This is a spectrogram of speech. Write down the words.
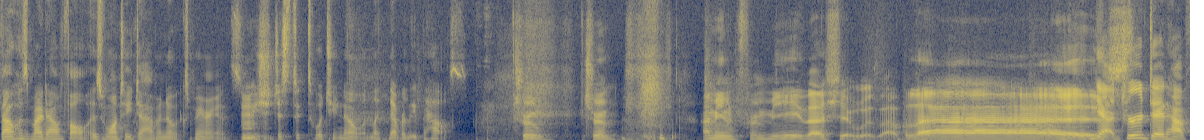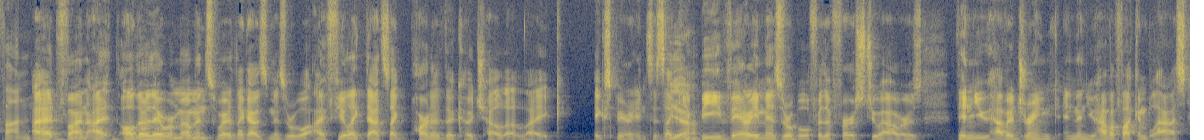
that was my downfall is wanting to have a new experience. Mm. You should just stick to what you know and like never leave the house. True. True. I mean, for me, that shit was a blast. Yeah, Drew did have fun. I had fun. I although there were moments where like I was miserable. I feel like that's like part of the Coachella like experience. Is like Yeah. you be very miserable for the first two hours, then you have a drink, and then you have a fucking blast,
